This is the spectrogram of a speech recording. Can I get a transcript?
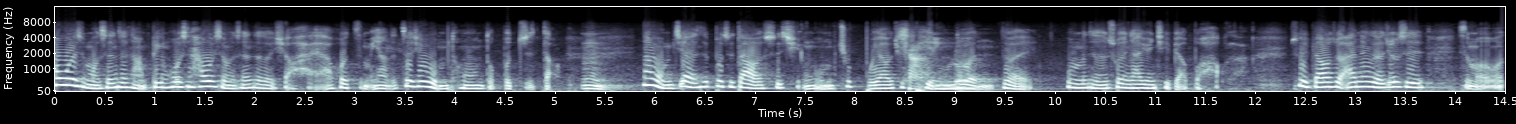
他为什么生这场病，或是他为什么生这个小孩啊，或怎么样的，这些我们通通都不知道。嗯，那我们既然是不知道的事情，我们就不要去评论论。对，我们只能说人家运气比较不好啦。所以不要说啊，那个就是什么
